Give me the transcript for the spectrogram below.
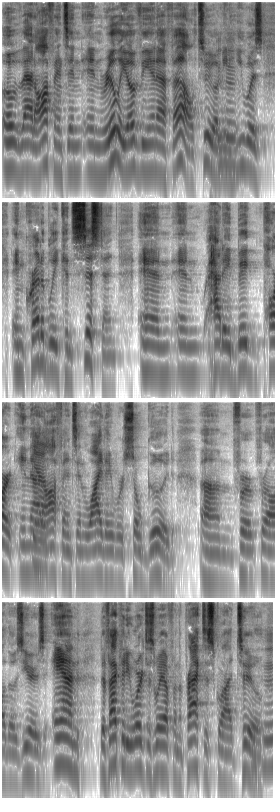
of that offense and and really of the NFL too. I Mm-hmm. mean, he was incredibly consistent and and had a big part in that Yeah. offense and why they were so good um, for for all those years. And the fact that he worked his way up from the practice squad too, Mm-hmm.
